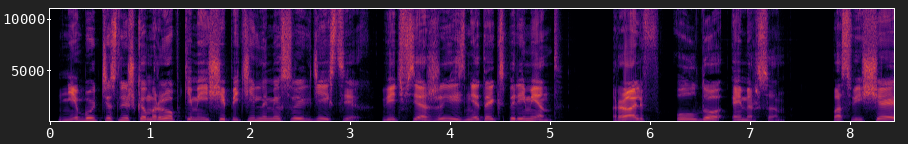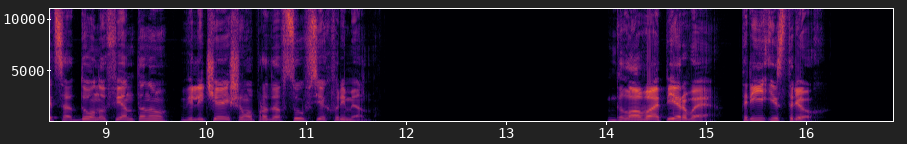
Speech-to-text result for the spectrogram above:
Не будьте слишком робкими и щепетильными в своих действиях, ведь вся жизнь — это эксперимент. Ральф Улдо Эмерсон. Посвящается Дону Фентону, величайшему продавцу всех времен. Глава 1. Три из трех.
